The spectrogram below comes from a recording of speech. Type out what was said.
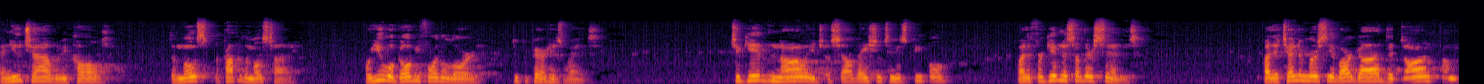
And you, child, will be called the most, the prophet of the Most High, for you will go before the Lord to prepare his ways, to give knowledge of salvation to his people by the forgiveness of their sins, by the tender mercy of our God, the dawn from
